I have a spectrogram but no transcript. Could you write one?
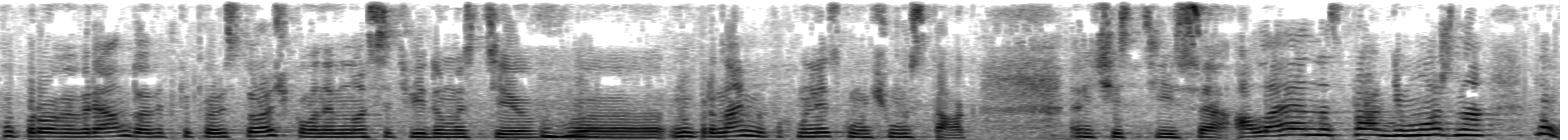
паперовий варіант довідки про відстрочку, вони вносять відомості в е, ну принаймні по Хмельницькому чомусь так е, частіше. Але насправді можна, ну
